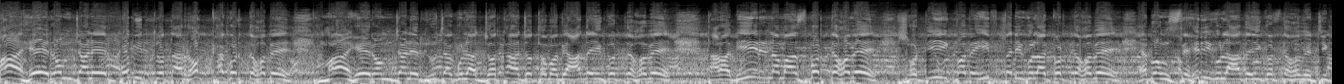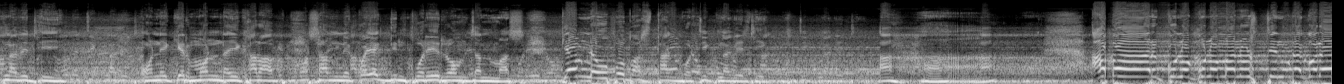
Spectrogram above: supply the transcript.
মা হে রমজানের পবিত্রতা রক্ষা করতে হবে। মা হে রমজানের রোজাগুলা যথাযথভাবে আদায় করতে হবে। তারা বীর নামাজ পড়তে হবে। সঠিকভাবে ইফতারিগুলা করতে হবে এবং সেহরিগুলা আদায় করতে হবে। ঠিক না বেঠি অনেকের মনটাই খারাপ। সামনে কয়েকদিন পরে রমজান মাস। কেমনে উপবাস থাকব? ঠিক না বেঠি আহা। আবার কোন কোন মানুষ চিন্তা করে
